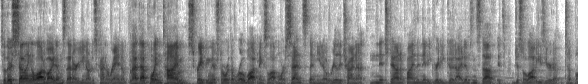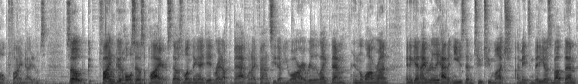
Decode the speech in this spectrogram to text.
So they're selling a lot of items that are, you know, just kind of random. At that point in time, scraping their store with a robot makes a lot more sense than, you know, really trying to niche down and find the nitty gritty good items and stuff. It's just a lot easier to, to bulk find items. So find good wholesale suppliers. That was one thing I did right off the bat when I found CWR. I really liked them in the long run. And again, I really haven't used them too, too much. I made some videos about them,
